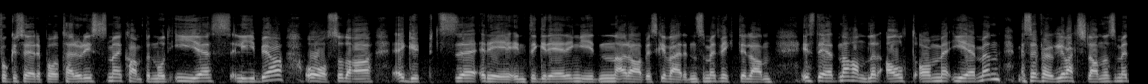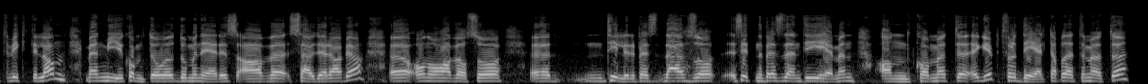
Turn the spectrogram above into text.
fokusere på terrorisme, kampen mot IS, Libya, og også da Egypts reintegrering i den arabiske verden som et viktig land. Isteden handler alt om Jemen, med selvfølgelig vertslandet som et viktig land, men mye kommer til å domineres av Saudi-Arabia. og nå har vi også tidligere det er også sittende president i Jemen ankommet Egypt for å delta delta på dette møtet,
